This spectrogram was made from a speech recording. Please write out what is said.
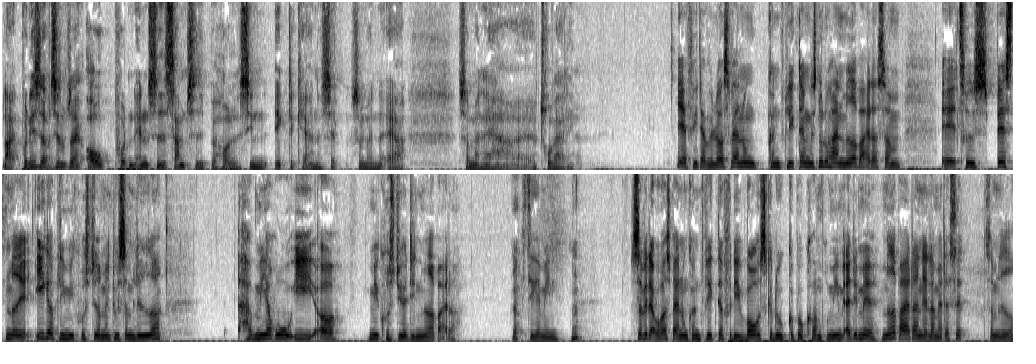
Nej, på den ene side være tilpasningsstærk, og på den anden side samtidig beholde sin ægte kerne selv, så man er, så man er øh, troværdig. Ja, fordi der vil også være nogle konflikter. Hvis nu du har en medarbejder, som øh, trives bedst med ikke at blive mikrostyret, men du som leder har mere ro i at mikrostyre dine medarbejdere, ja. hvis det giver mening. Ja så vil der jo også være nogle konflikter, fordi hvor skal du gå på kompromis? Er det med medarbejderen eller med dig selv som leder?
